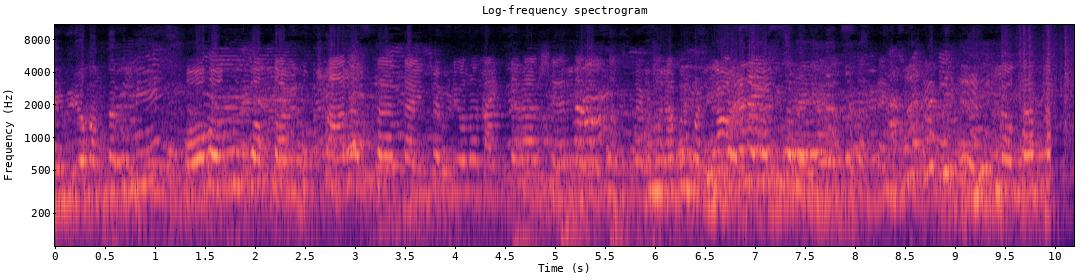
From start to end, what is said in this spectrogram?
ताई, व्हिडिओ बघता तुम्ही? हो हो खूप बघतो आम्ही. खूप छान असतात त्यांच्या व्हिडिओला लाईक करा शेअर करा सबस्क्राईब मला पण लवकरात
